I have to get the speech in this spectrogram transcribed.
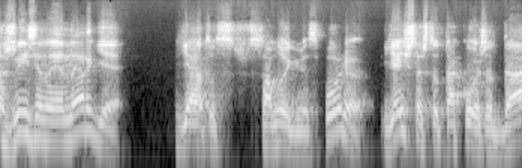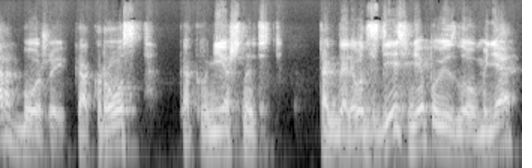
Жизненная энергия, я тут со многими спорю, я считаю, что такой же дар Божий, как рост, как внешность так далее. Вот здесь мне повезло, у меня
